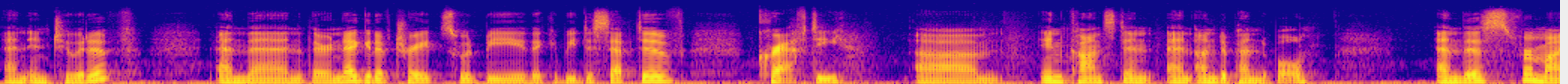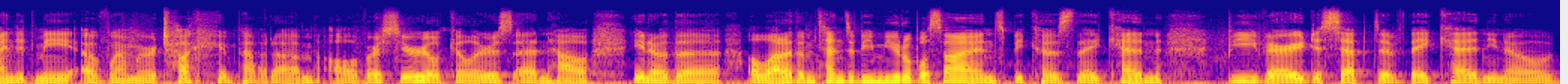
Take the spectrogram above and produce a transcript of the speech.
and intuitive. And then their negative traits would be they could be deceptive, crafty, um, inconstant, and undependable. And this reminded me of when we were talking about um, all of our serial killers and how you know the a lot of them tend to be mutable signs because they can be very deceptive. They can you know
